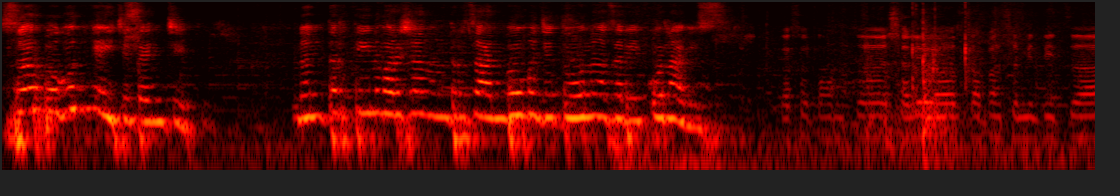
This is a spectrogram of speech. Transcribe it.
सर बघून घ्यायची त्यांची. नंतर तीन वर्षानंतरचा अनुभव म्हणजे दोन हजार एकोणावीस. तसंच आमचं शालेय व्यवस्थापन समितीचं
